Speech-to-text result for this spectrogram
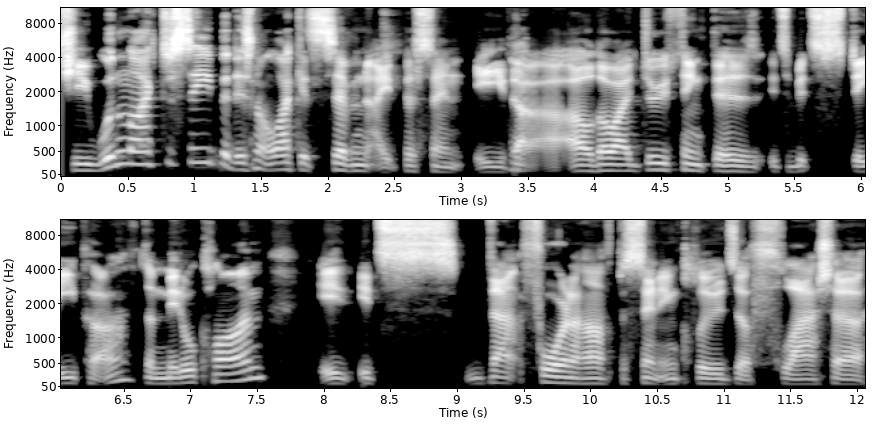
she wouldn't like to see, but it's not like it's seven eight percent either. Yeah. Although I do think there's it's a bit steeper the middle climb. It, it's that four and a half percent includes a flatter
